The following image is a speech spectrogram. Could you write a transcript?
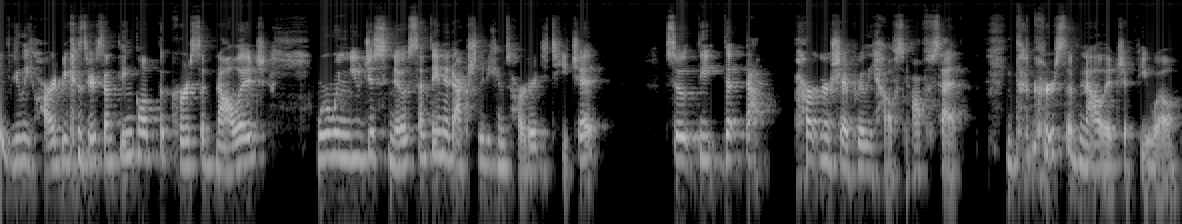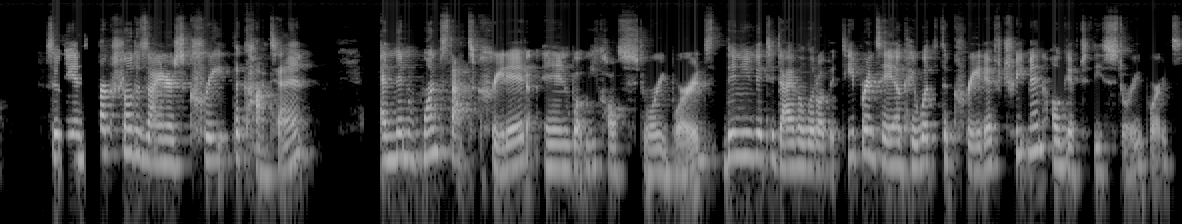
be really hard because there's something called the curse of knowledge, where when you just know something, it actually becomes harder to teach it. So the that that partnership really helps offset the curse of knowledge, if you will. So the instructional designers create the content. And then once that's created in what we call storyboards, then you get to dive a little bit deeper and say, okay, what's the creative treatment I'll give to these storyboards?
